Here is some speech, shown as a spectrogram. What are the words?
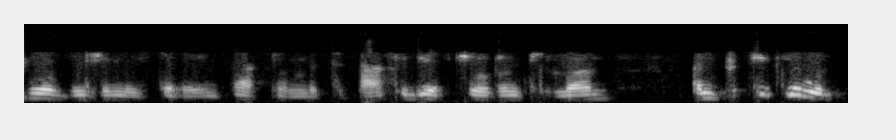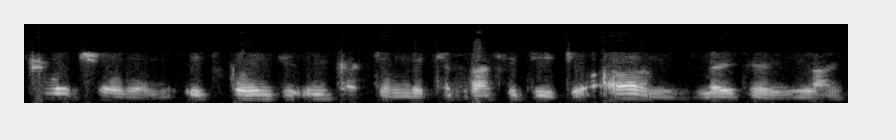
poor vision is going to impact on the capacity of children to learn. And particularly with poor children, it's going to impact on the capacity to earn later in life.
